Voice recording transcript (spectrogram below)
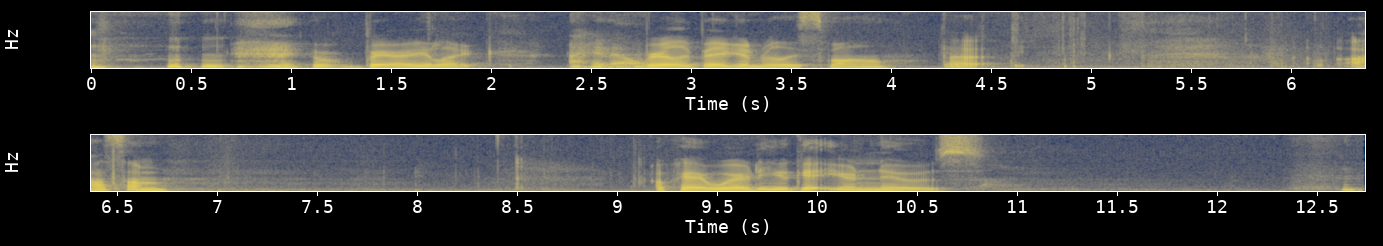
Very like I know. really big and really small, but awesome. Okay, where do you get your news?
